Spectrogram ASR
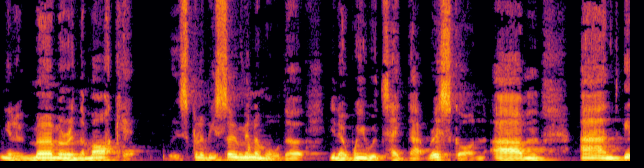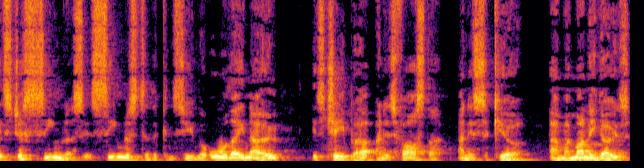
you know, murmur in the market, it's going to be so minimal that you know we would take that risk on. Um, and it's just seamless. It's seamless to the consumer. All they know it's cheaper and it's faster and it's secure. And my money goes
